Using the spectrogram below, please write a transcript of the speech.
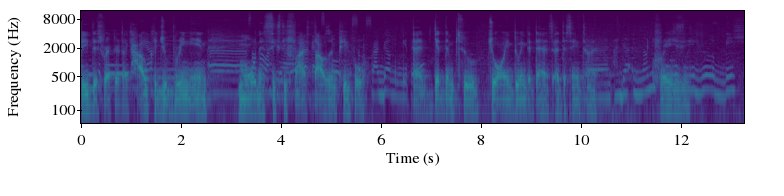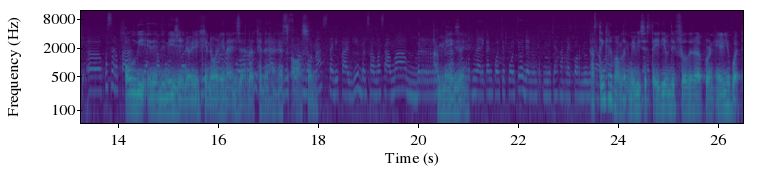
beat this record. Like, how could you bring in more than 65,000 people and get them to join doing the dance at the same time? Dan ada 60 Crazy. Only in Indonesia, you know, you 65 can organize orang Look at that. That's awesome. Tadi pagi bersama-sama bergerak Amazing. untuk poco-poco dan untuk memecahkan rekor dunia. I was thinking about like maybe it's a stadium they filled it up or an area, but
